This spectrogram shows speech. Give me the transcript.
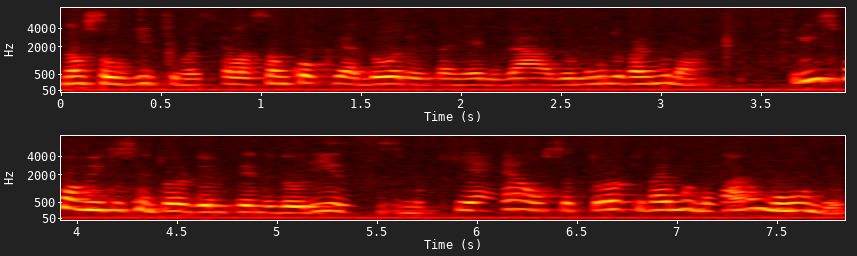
não são vítimas, que elas são co-criadoras da realidade, o mundo vai mudar. Principalmente o setor do empreendedorismo, que é o setor que vai mudar o mundo.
